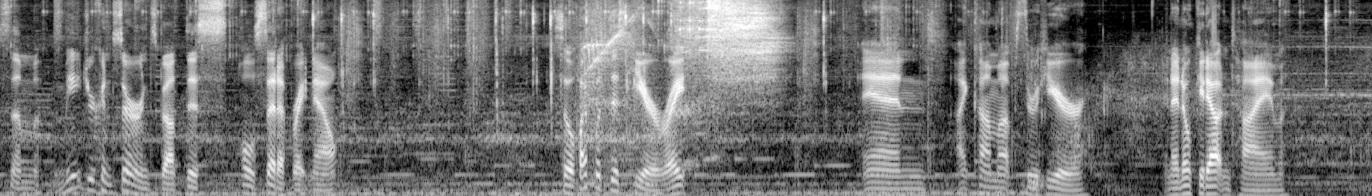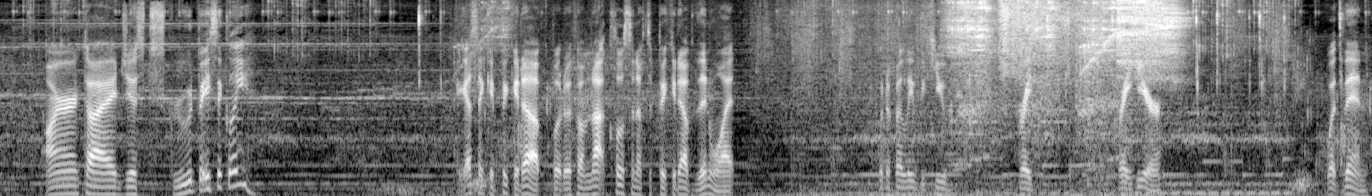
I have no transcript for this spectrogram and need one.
some major concerns about this whole setup right now. So if I put this here, right? And... I come up through here, and I don't get out in time... Aren't I just screwed, basically? I guess I could pick it up, but if I'm not close enough to pick it up, then what? What if I leave the cube... right... right here? What then?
